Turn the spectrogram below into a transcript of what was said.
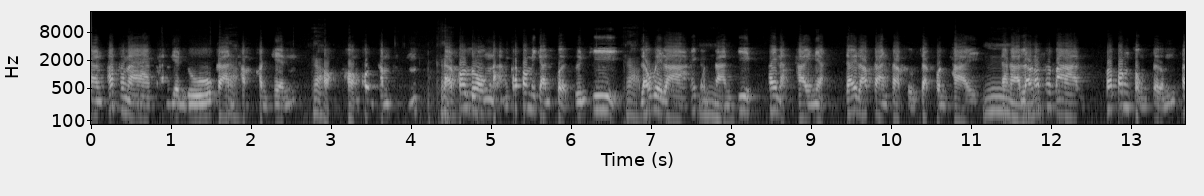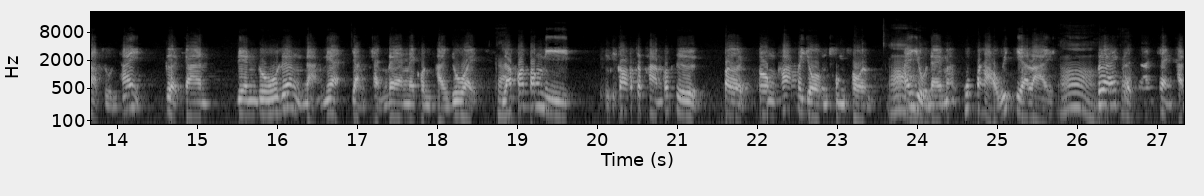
การพัฒนาการเรียนรู้การครับทำคอนเทนต์ครับ ของของคนทำหนังครับ แล้วก็โรงหนังก็ต้องมีการเปิดพื้นที่ครับแล้วเวลาให้กับอืมการที่ให้หนังไทยเนี่ยได้รับการสนับสนุนจากคนไทยอืมนะคะแล้วรัฐบาลก็ต้องส่งเสริมสนับสนุนให้เกิดการเรียนรู้เรื่องหนังเนี่ยอย่างแข็งแรงในคนไทยด้วยครับแล้วก็ต้องมีสิ่งที่เขาจะทำก็คือ เปิดโรงภาพยนตร์ชุมชนอ่าให้อยู่ในทุกมหาวิทยาลัยอ่าเพื่อให้เกิดการแข่งขัน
